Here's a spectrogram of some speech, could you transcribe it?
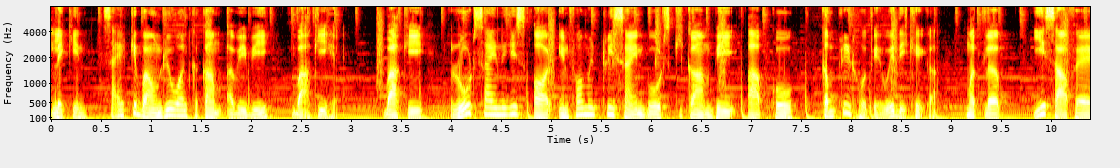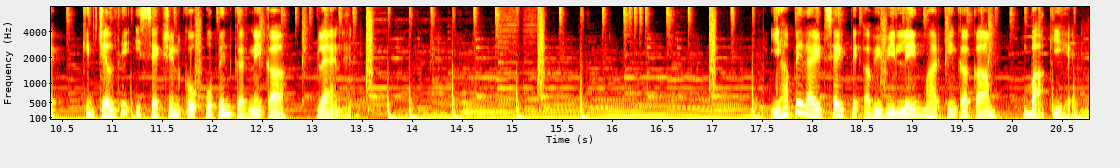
लेकिन साइड के बाउंड्री वॉल का काम अभी भी बाकी है। बाकी रोड साइनेजेस और इन्फॉर्मेटरी साइन बोर्ड्स की काम भी आपको कंप्लीट होते हुए दिखेगा। मतलब ये साफ़ है कि जल्द ही इस सेक्शन को ओपन करने का प्लान है। यहाँ पे राइट साइड पे अभी भी लेन मार्किंग का काम बाकी है।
